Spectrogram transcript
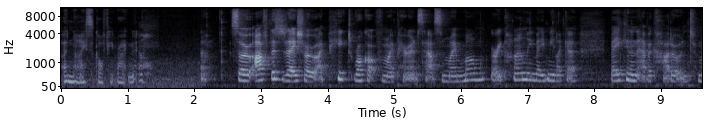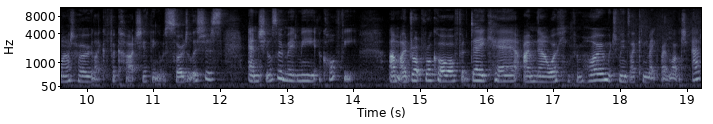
a nice coffee right now. So after the Today Show, I picked Rock up from my parents' house and my mum very kindly made me like a bacon and avocado and tomato like focaccia. I think it was so delicious. And she also made me a coffee. Um, I dropped Rocco off at daycare. I'm now working from home, which means I can make my lunch at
